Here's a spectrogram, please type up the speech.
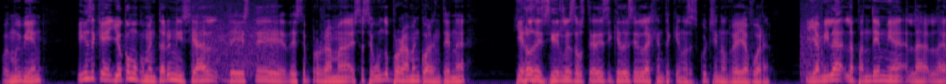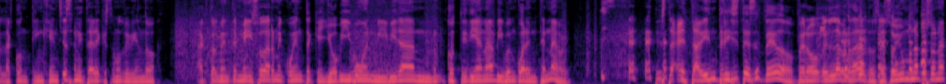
Pues muy bien. Fíjense que yo como comentario inicial de este, de este programa, este segundo programa en cuarentena, quiero decirles a ustedes y quiero decirle a la gente que nos escuche y nos ve allá afuera. Y a mí la, la pandemia, la, la- la contingencia sanitaria que estamos viviendo actualmente me hizo darme cuenta que yo vivo en mi vida cotidiana, vivo en cuarentena, güey. Está, está bien triste ese pedo, pero es la verdad. O sea, soy una persona,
